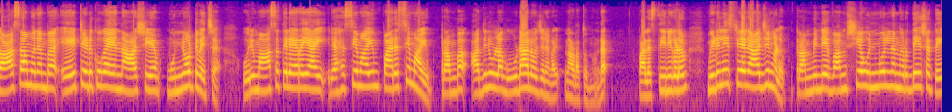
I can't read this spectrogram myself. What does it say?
ഗാസ മുനമ്പ് ഏറ്റെടുക്കുക എന്ന ആശയം മുന്നോട്ട് വെച്ച് ഒരു മാസത്തിലേറെയായി രഹസ്യമായും പരസ്യമായും ട്രംപ് അതിനുള്ള ഗൂഢാലോചനകൾ നടത്തുന്നുണ്ട്. പലസ്തീനികളും മിഡിൽ ഈസ്റ്റ് രാജ്യങ്ങളും ട്രംപിന്റെ വംശീയ ഉന്മൂലന നിർദ്ദേശത്തെ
